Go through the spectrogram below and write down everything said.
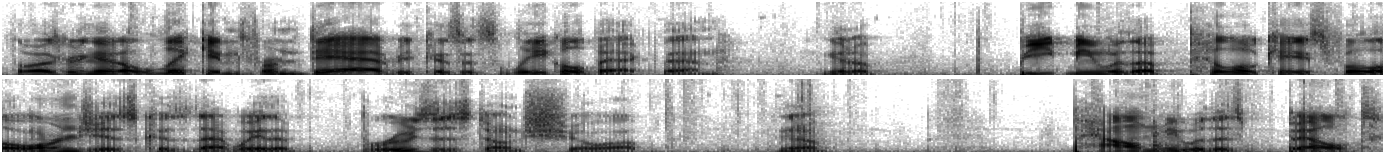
Otherwise, we're gonna get a licking from Dad because it's legal back then. You're gonna beat me with a pillowcase full of oranges because that way the bruises don't show up. You're gonna pound me with his belt.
